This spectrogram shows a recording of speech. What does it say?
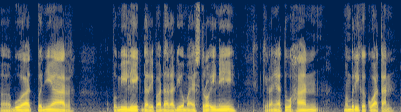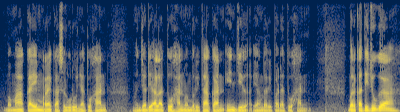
eh, buat penyiar pemilik daripada radio maestro ini kiranya Tuhan memberi kekuatan memakai mereka seluruhnya Tuhan menjadi alat Tuhan memberitakan Injil yang daripada Tuhan. Berkati juga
